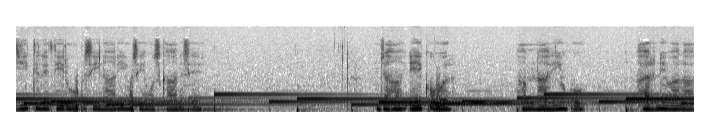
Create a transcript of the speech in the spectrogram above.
जीत लेती रूप सी नारी उसे मुस्कान से। जहाँ एक ओर हम नारियों को हरने वाला,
